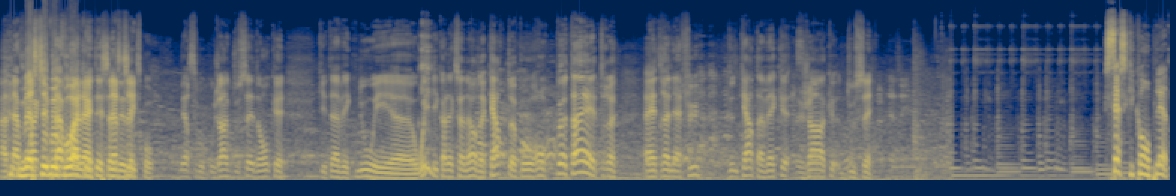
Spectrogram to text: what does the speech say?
à la Merci voix, la beaucoup, voix qui Alain. a été celle Merci. des expos. Merci beaucoup. Jacques Doucet, donc, euh, qui était avec nous. Et euh, oui, les collectionneurs de cartes pourront peut-être être à l'affût d'une carte avec Jacques Doucet. C'est ce qui complète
